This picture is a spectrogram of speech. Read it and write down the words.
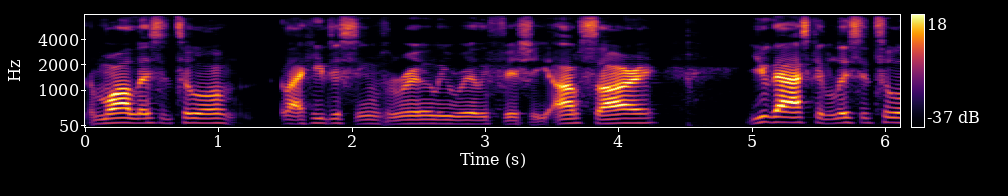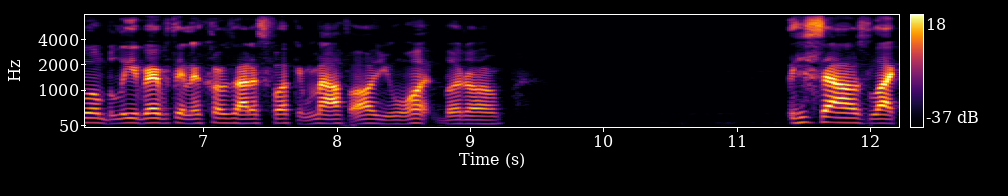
the more I listen to him, like he just seems really, really fishy. I'm sorry. You guys can listen to him, believe everything that comes out his fucking mouth all you want, but um, he sounds like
